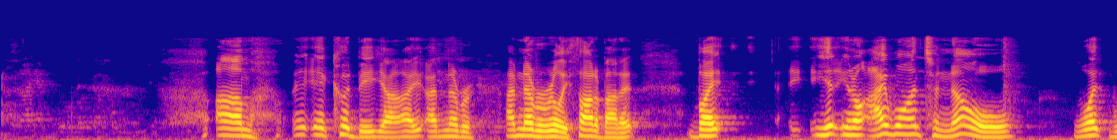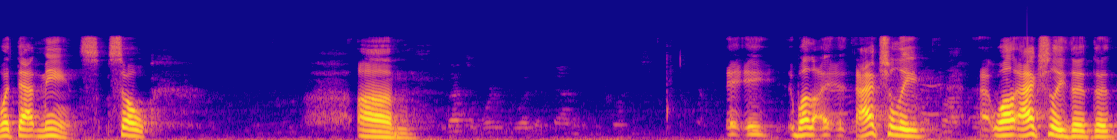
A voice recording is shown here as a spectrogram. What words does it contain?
that I have to go look up. Um, it, it could be, yeah. I, I've never I've never really thought about it, but you, you know I want to know what what that means. So. Um, That's a word you wouldn't have found in the It- it- well, I- actually, well, actually, the, the,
